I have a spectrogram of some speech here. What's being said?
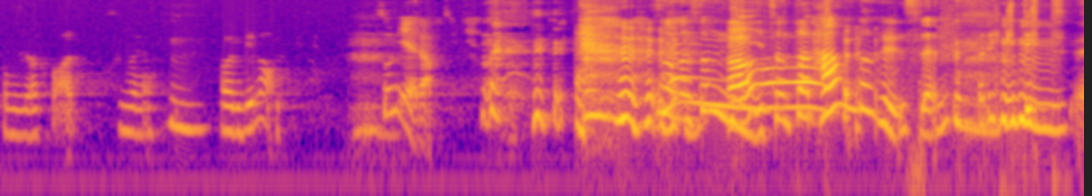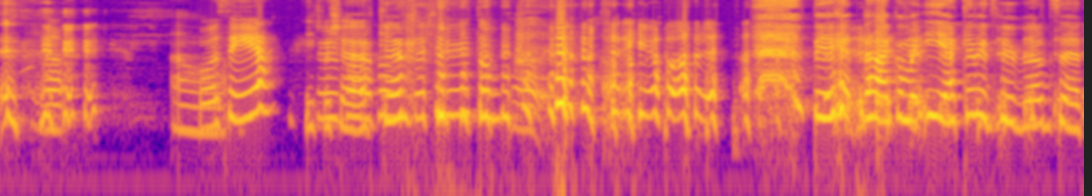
kommer vi ha kvar som är original. Som era. Sådana som ni som tar hand om husen på riktigt. Ja. Får Ja. se Vi hur våra försöker. fönster ser ut om tre år. Det, det här kommer eka i mitt huvud att säga att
